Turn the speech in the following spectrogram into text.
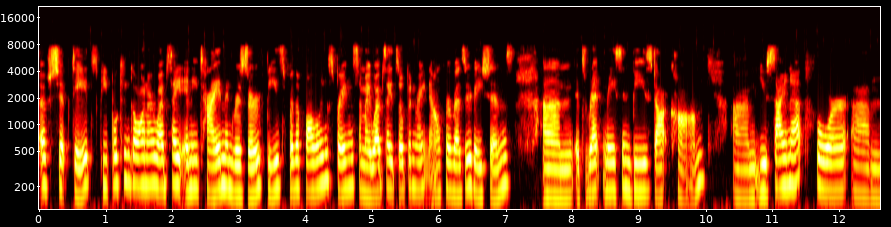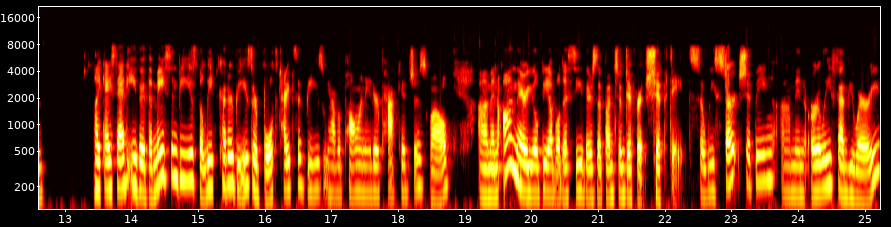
of ship dates. People can go on our website anytime and reserve bees for the following spring. So my website's open right now for reservations. Um, it's rentmasonbees.com. Um, you sign up for um, like I said, either the mason bees, the leafcutter bees, or both types of bees. We have a pollinator package as well. Um, and on there, you'll be able to see there's a bunch of different ship dates. So we start shipping um, in early February.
